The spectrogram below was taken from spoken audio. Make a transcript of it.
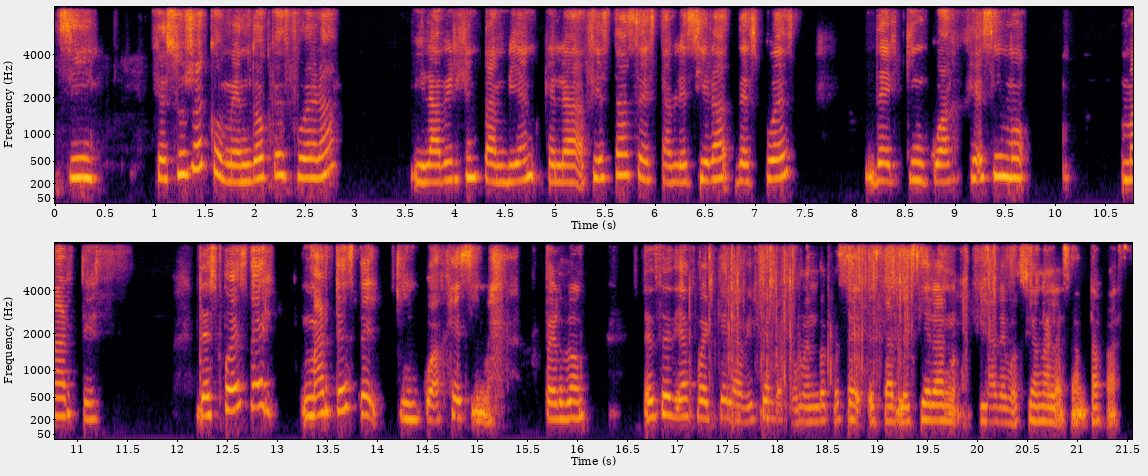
Sí, Jesús recomendó que fuera, y la Virgen también, que la fiesta se estableciera después del quincuagésimo martes, después del martes del quincuagésima, perdón. Ese día fue que la Virgen recomendó que se estableciera la devoción a la Santa Paz.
